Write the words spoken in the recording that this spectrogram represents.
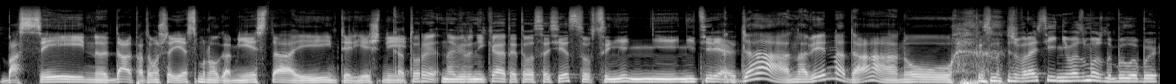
бассейн, да, потому что есть много места и интереснее. Которые наверняка от этого соседства в цене не, не теряют. Да, наверное, да, ну... Ты знаешь, в России невозможно было бы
